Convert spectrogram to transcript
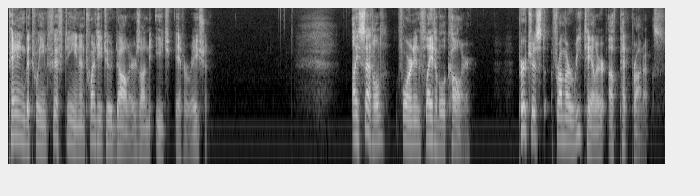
paying between 15 and $22 on each iteration. I settled for an inflatable collar, purchased from a retailer of pet products.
